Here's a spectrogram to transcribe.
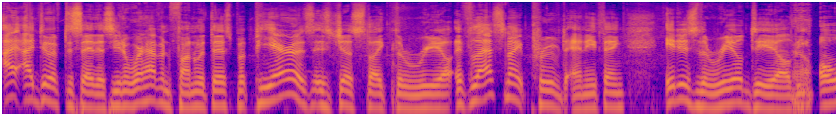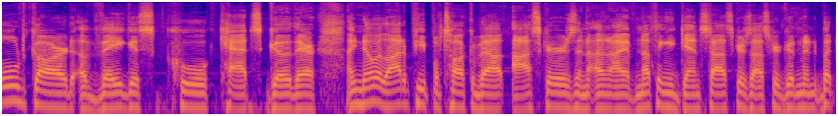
I, I do have to say this. You know, we're having fun with this, but Piero's is just like the real. If last night proved anything, it is the real deal. The old guard of Vegas cool cats go there. I know a lot of people talk about Oscars, and, and I have nothing against Oscars, Oscar Goodman, but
